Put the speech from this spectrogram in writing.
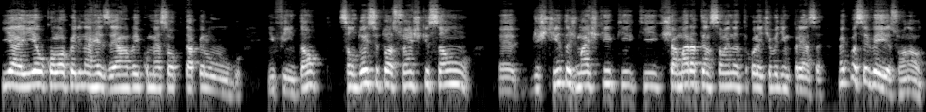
e aí eu coloco ele na reserva e começo a optar pelo Hugo. Enfim, então, são duas situações que são é, distintas, mas que, que, que chamaram atenção aí na coletiva de imprensa. Como é que você vê isso, Ronaldo?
